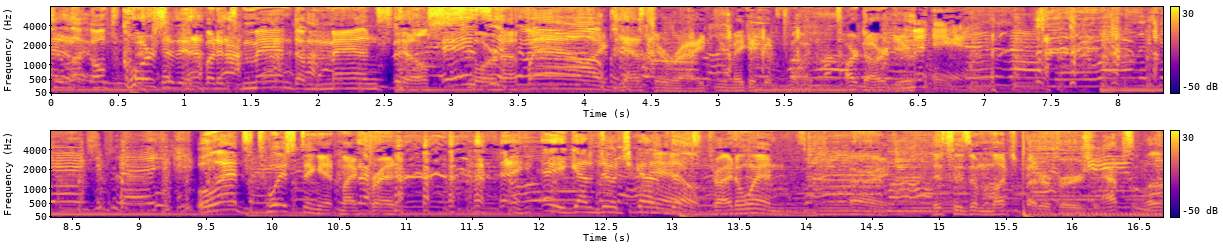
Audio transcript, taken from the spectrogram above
too. like- of course it is, but it's man to man still, sort of. it? Well, I guess you're right. You make a good point. It's hard to argue. Man. well, that's twisting it, my friend. Hey, you got to do what you got to Yeah, do. try to win. All right, this is a much better version. Absolutely.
